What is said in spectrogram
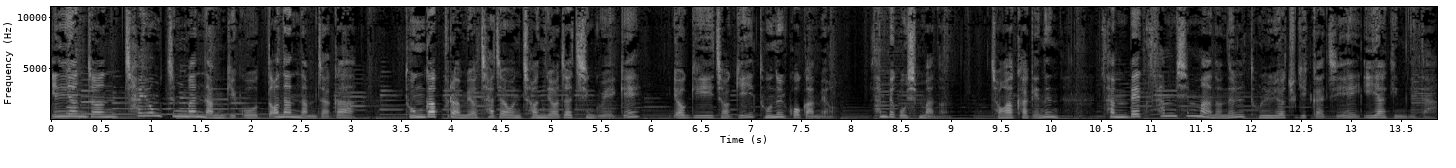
1년 전 차용증만 남기고 떠난 남자가 돈 갚으라며 찾아온 전 여자친구에게 여기저기 돈을 꿔가며 350만 원, 정확하게는 330만 원을 돌려주기까지의 이야기입니다.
